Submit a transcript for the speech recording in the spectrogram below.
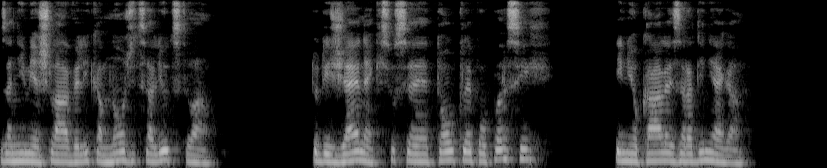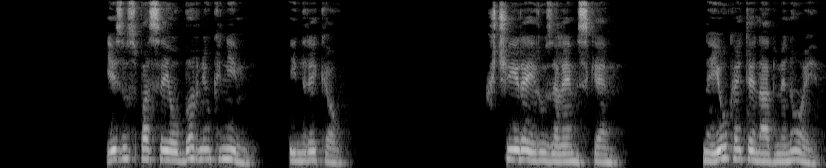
Za njim je šla velika množica ljudstva, tudi žene, ki so se tolkle po prsih in jokale zaradi njega. Jezus pa se je obrnil k njim in rekel: Hčere Jeruzalemske, ne jokajte nad menoj,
